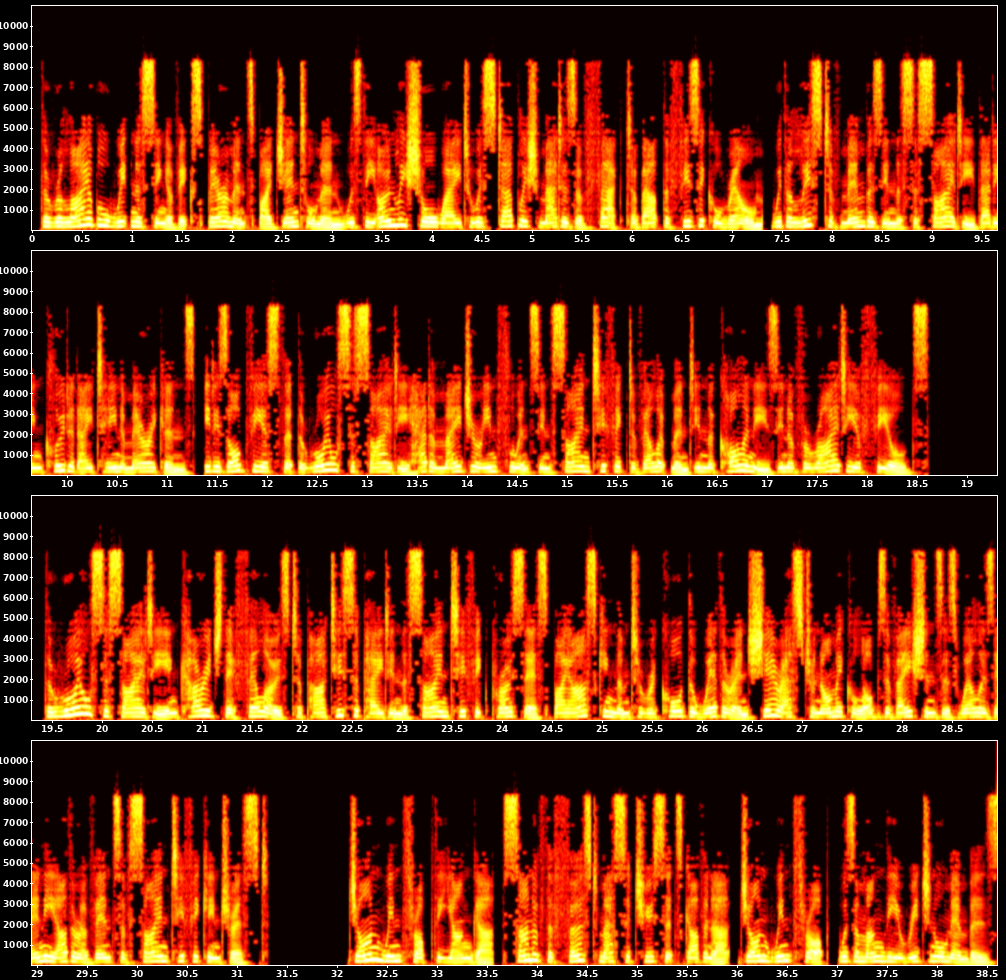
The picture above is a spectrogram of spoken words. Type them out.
The reliable witnessing of experiments by gentlemen was the only sure way to establish matters of fact about the physical realm. With a list of members in the Society that included 18 Americans, it is obvious that the Royal Society had a major influence in scientific development in the colonies in a variety of fields. The Royal Society encouraged their fellows to participate in the scientific process by asking them to record the weather and share astronomical observations as well as any other events of scientific interest. John Winthrop the Younger, son of the first Massachusetts governor, John Winthrop, was among the original members.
